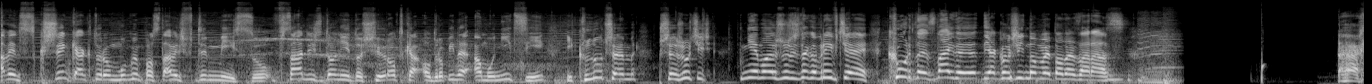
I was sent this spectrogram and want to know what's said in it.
A więc skrzynka, którą mógłbym postawić w tym miejscu, wsadzić do niej do środka odrobinę amunicji i kluczem przerzucić... Nie możesz użyć tego w rifcie! Kurde, znajdę jakąś inną metodę zaraz! Ach...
